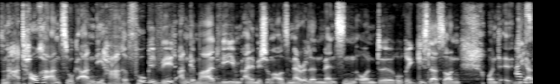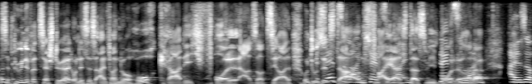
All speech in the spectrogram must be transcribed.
so eine Art Taucheranzug an, die Haare vogelwild angemalt, wie eine Mischung aus Marilyn Manson und äh, Ruri Gislason. Und äh, die Also, ganze Bühne wird zerstört und es ist einfach nur hochgradig voll asozial. Und du sitzt da und feierst das wie Bolle, oder? Also,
